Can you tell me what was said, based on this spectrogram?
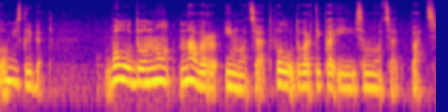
Galvenais gribēt. Valodu nu, nevar iemācīt. Valodu var tikai izmācīt pats.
